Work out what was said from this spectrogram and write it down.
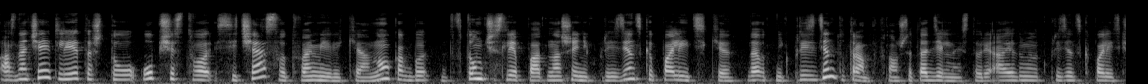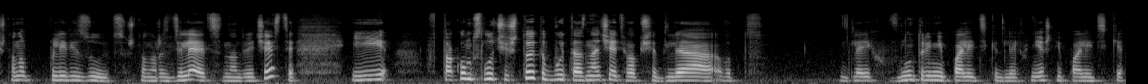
Означает ли это, что общество сейчас вот в Америке, оно как бы в том числе по отношению к президентской политике, да, вот не к президенту Трампа, потому что это отдельная история, а именно к президентской политике, что оно поляризуется, что оно разделяется на две части. И в таком случае, что это будет означать вообще для вот для их внутренней политики, для их внешней политики?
